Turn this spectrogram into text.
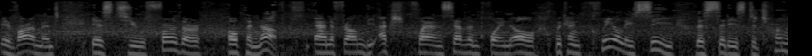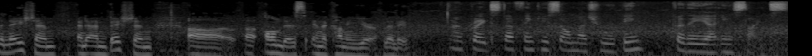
environment is to further open up. And from the Action Plan 7.0, we can clearly see the city's determination and ambition uh, on this in the coming year. Lily. Oh, great stuff. Thank you so much, Wu Bin, for the uh, insights.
